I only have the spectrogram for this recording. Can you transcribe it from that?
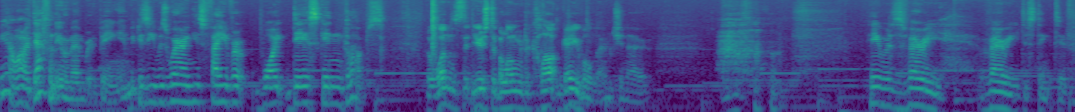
Yeah, well, I definitely remember it being him because he was wearing his favourite white deerskin gloves. The ones that used to belong to Clark Gable, don't you know? he was very, very distinctive.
